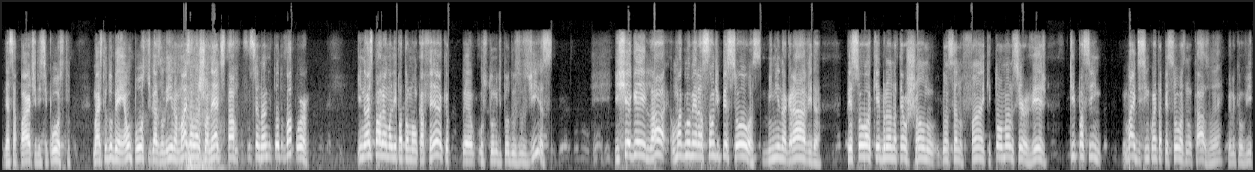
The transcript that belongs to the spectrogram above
dessa parte desse posto. Mas tudo bem, é um posto de gasolina, mas a lanchonete está funcionando em todo vapor. E nós paramos ali para tomar um café, que é o costume de todos os dias, e cheguei lá, uma aglomeração de pessoas, menina grávida, pessoa quebrando até o chão, no, dançando funk, tomando cerveja. Tipo assim, mais de 50 pessoas no caso, né? Pelo que eu vi.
